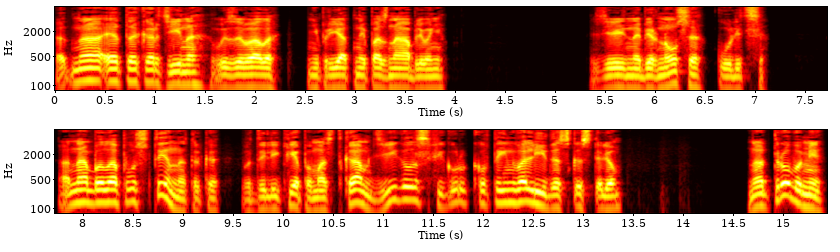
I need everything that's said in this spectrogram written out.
Одна эта картина вызывала неприятное познабливание. Зелень обернулся к улице. Она была пустынна, только вдалеке по мосткам двигалась фигура какого-то инвалида с костылем. Над трубами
